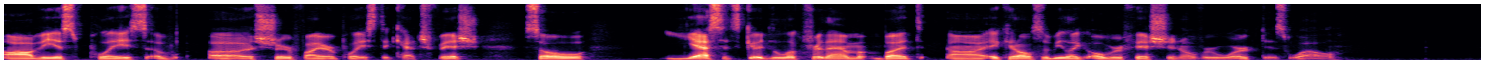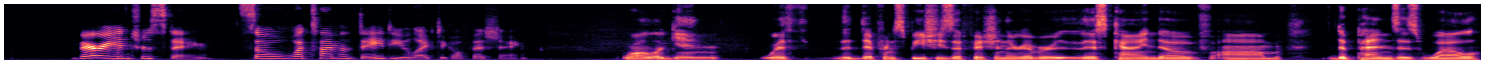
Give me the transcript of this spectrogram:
obvious place of a surefire place to catch fish. So, yes, it's good to look for them, but uh, it could also be like overfished and overworked as well. Very interesting. So, what time of day do you like to go fishing? Well, again, with the different species of fish in the river, this kind of um, depends as well.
